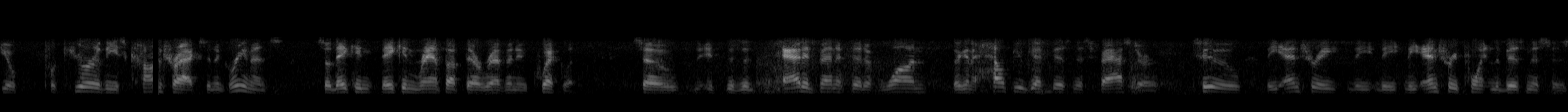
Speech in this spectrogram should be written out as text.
you know, procure these contracts and agreements so they can they can ramp up their revenue quickly. So it, there's an added benefit of one, they're going to help you get business faster. Two, the entry the, the, the entry point in the business is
